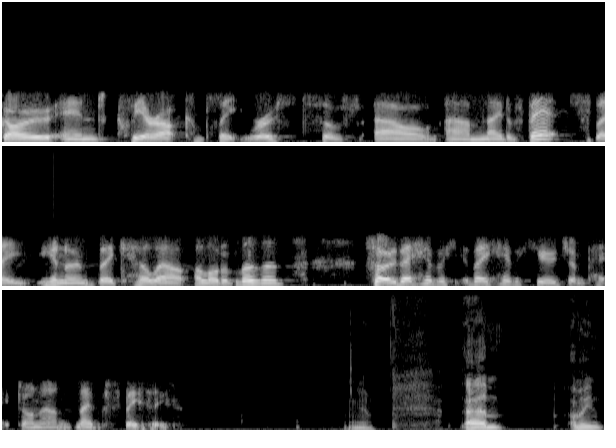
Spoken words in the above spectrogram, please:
go and clear out complete roosts of our um, native bats. They, you know, they kill out a lot of lizards. So they have a they have a huge impact on our native species. Um, I mean,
